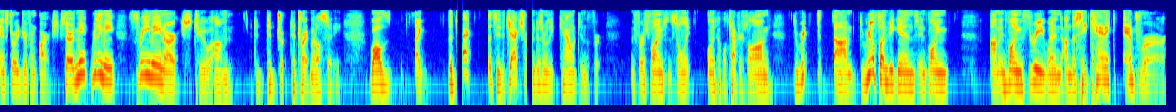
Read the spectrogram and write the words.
and story driven arcs? Because there are main, really main, three main arcs to um to, to, Detroit Metal City. While like the Jack, let's see, the Jack story doesn't really count in the first the first volume since it's only only a couple chapters long. The, re- um, the real fun begins in volume um, in volume three when um, the Satanic Emperor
